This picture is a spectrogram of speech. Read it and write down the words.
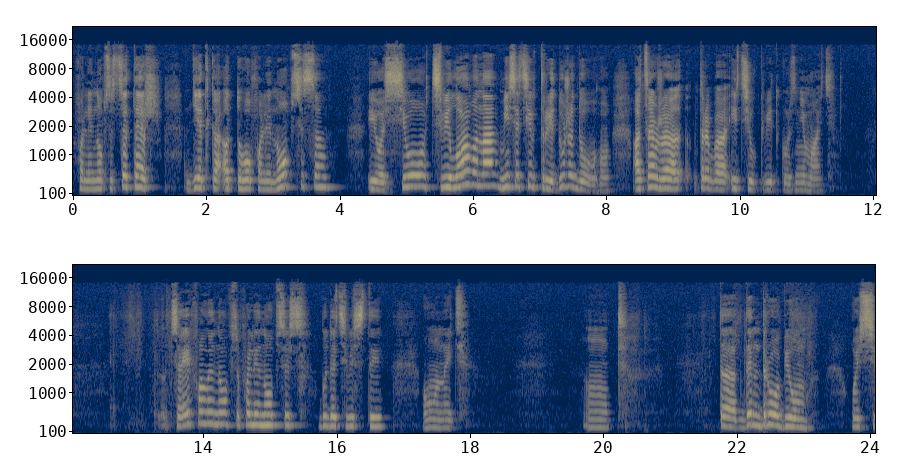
фалінопсис. Це теж дітка від того фалінопсиса. І ось. Цвіла вона місяців три, дуже довго. А це вже треба і цю квітку знімати. Цей фалінопсис, фалінопсис буде цвісти, гонить. От. Так, дендробіум. Ось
